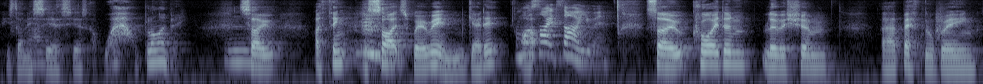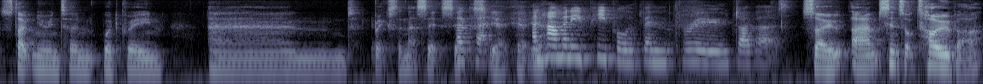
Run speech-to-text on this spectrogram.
He's done his CSCS. Oh, wow, blimey. Mm. So, I think the sites we're in get it. and what I- sites are you in? so Croydon, Lewisham, uh, Bethnal Green, Stoke Newington, Wood Green, and Brixton. That's it. Six. Okay. Yeah, yeah, yeah. And how many people have been through Divert? so um, since October,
